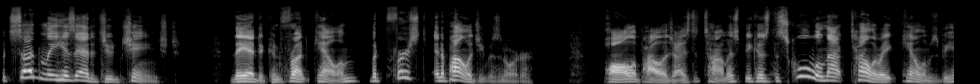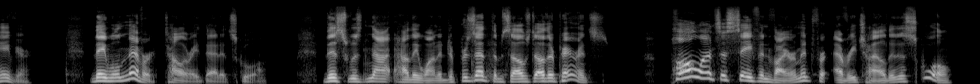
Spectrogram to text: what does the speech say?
but suddenly his attitude changed. They had to confront Callum, but first an apology was in order. Paul apologized to Thomas because the school will not tolerate Callum's behavior. They will never tolerate that at school. This was not how they wanted to present themselves to other parents. Paul wants a safe environment for every child at his school.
